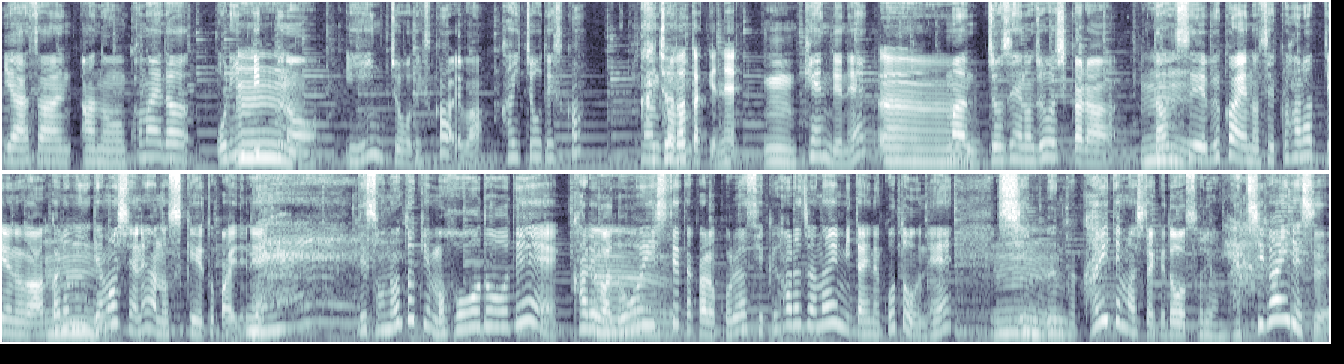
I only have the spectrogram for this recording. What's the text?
いやさあのこの間オリンピックの委員長ですか？あれは？会長ですか？会長だったっけね。うん県でね。うん。まあ、女性の上司からうん。男性部下へのセクハラっていうのが明るみに出ましたよね、あのスケート界でね。ねでその時も報道で彼は同意してたからこれはセクハラじゃないみたいなことをね、うん新聞が書いてましたけどそれは間違いです。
